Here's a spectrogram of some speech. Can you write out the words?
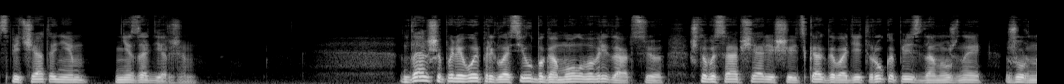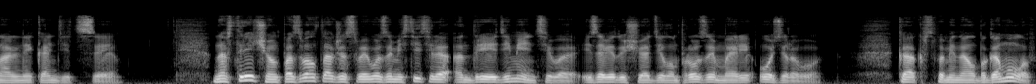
с печатанием не задержим. Дальше Полевой пригласил Богомолова в редакцию, чтобы сообща решить, как доводить рукопись до нужной журнальной кондиции. На встречу он позвал также своего заместителя Андрея Дементьева и заведующую отделом прозы Мэри Озерову. Как вспоминал Богомолов,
